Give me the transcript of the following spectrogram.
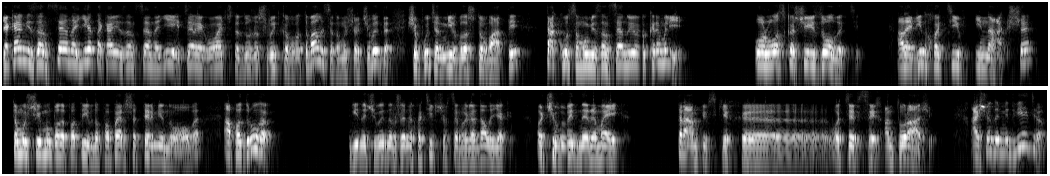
Яка мізансцена є, така мізансцена є. І це, як ви бачите, дуже швидко готувалися, тому що очевидно, що Путін міг влаштувати таку саму мізансцену і у Кремлі у розкоші і золоті. Але він хотів інакше, тому що йому було потрібно, по-перше, термінове. А по-друге, він, очевидно, вже не хотів, щоб це виглядало як очевидний ремейк трампівських е оцих всіх антуражів. А щодо Медведєва,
